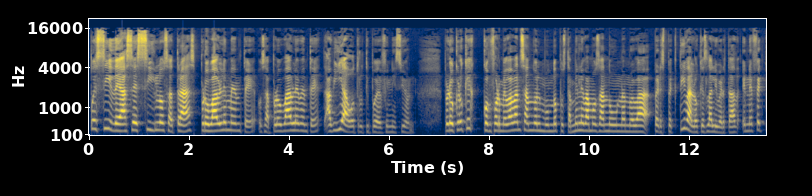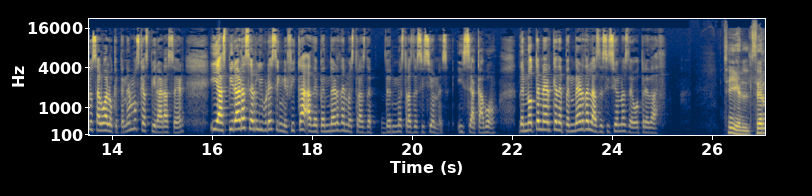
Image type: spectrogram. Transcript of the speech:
pues sí, de hace siglos atrás, probablemente, o sea, probablemente había otro tipo de definición pero creo que conforme va avanzando el mundo, pues también le vamos dando una nueva perspectiva a lo que es la libertad. En efecto, es algo a lo que tenemos que aspirar a ser, y aspirar a ser libre significa a depender de nuestras, de, nuestras decisiones, y se acabó, de no tener que depender de las decisiones de otra edad. Sí, el ser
